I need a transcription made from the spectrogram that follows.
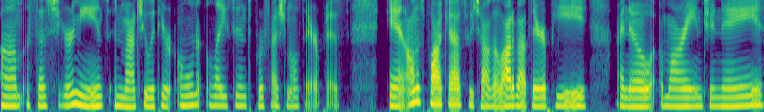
um, assess your needs and match you with your own licensed professional therapist. And on this podcast, we talk a lot about therapy. I know Amari and Janae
